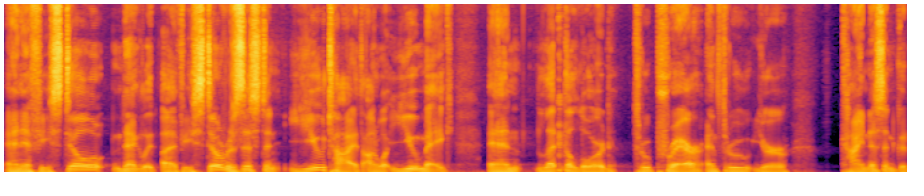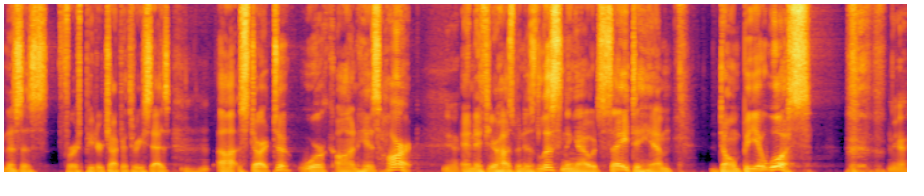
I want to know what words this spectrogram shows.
And if he's still negli- uh, if he's still resistant, you tithe on what you make, and let the Lord, through prayer and through your kindness and goodness, as First Peter chapter three says, uh, start to work on his heart. Yeah. And if your husband is listening, I would say to him, "Don't be a wuss." Yeah.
